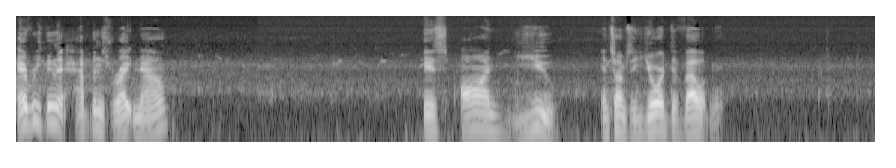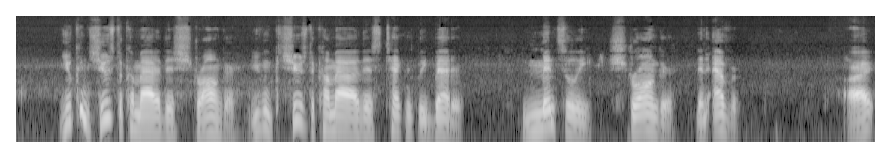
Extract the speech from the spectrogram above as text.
Everything that happens right now is on you in terms of your development. You can choose to come out of this stronger. You can choose to come out of this technically better, mentally stronger than ever. All right?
